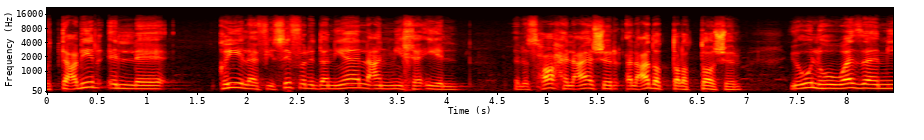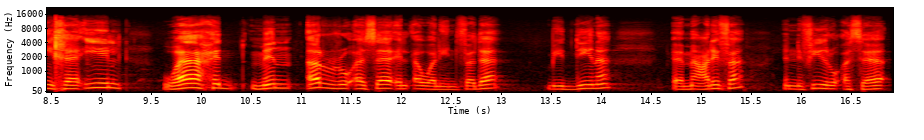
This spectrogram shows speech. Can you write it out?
والتعبير اللي قيل في سفر دانيال عن ميخائيل الإصحاح العاشر العدد 13 يقول هوذا ميخائيل واحد من الرؤساء الأولين. فده بيدينا معرفة إن في رؤساء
